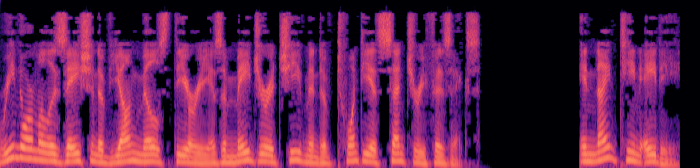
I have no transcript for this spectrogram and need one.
Renormalization of Yang-Mills theory is a major achievement of 20th-century physics. In 1980,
